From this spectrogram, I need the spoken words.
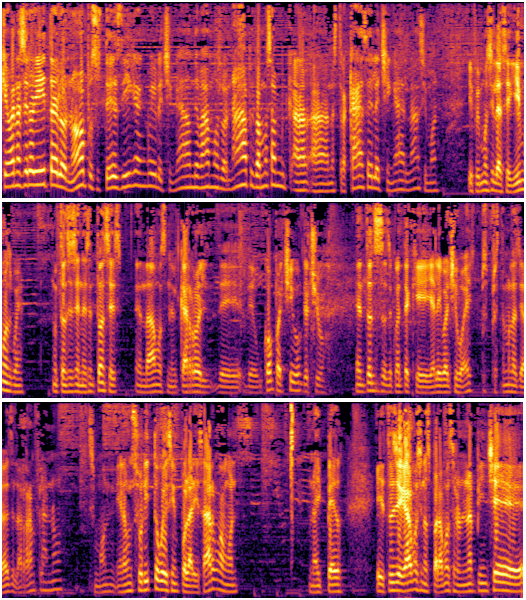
¿qué van a hacer ahorita? Y lo, no, pues ustedes digan, güey, le chingada, ¿dónde vamos? Lo, no, pues vamos a, a, a nuestra casa y le chingada, no, Simón. Y fuimos y la seguimos, güey. Entonces, en ese entonces, andábamos en el carro el de, de un compa, el chivo. Del chivo. Entonces, se da cuenta que ya le digo al chivo, ay, pues préstame las llaves de la ranfla, ¿no? Simón, era un surito, güey, sin polarizar, mamón. No hay pedo. Y entonces llegamos y nos paramos en una pinche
